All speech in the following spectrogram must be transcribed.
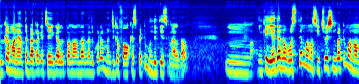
ఇంకా మనం ఎంత బెటర్గా చేయగలుగుతున్నాం దాని మీద కూడా మంచిగా ఫోకస్ పెట్టి ముందుకు తీసుకుని వెళ్దాం. ఇంకా ఏదైనా వస్తే మన సిచ్యువేషన్ బట్టి మనం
